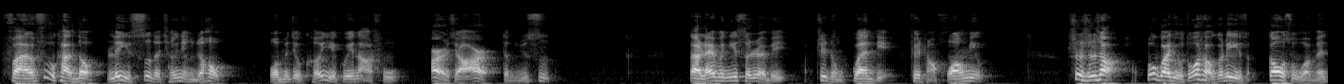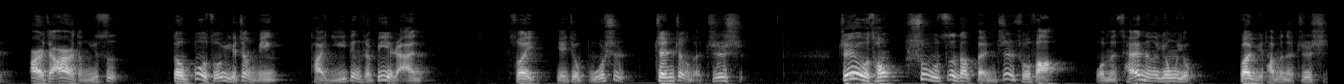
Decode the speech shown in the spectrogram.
反复看到类似的情景之后，我们就可以归纳出二加二等于四。但莱布尼茨认为这种观点非常荒谬。事实上，不管有多少个例子告诉我们二加二等于四，都不足以证明它一定是必然的，所以也就不是真正的知识。只有从数字的本质出发，我们才能拥有关于它们的知识，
